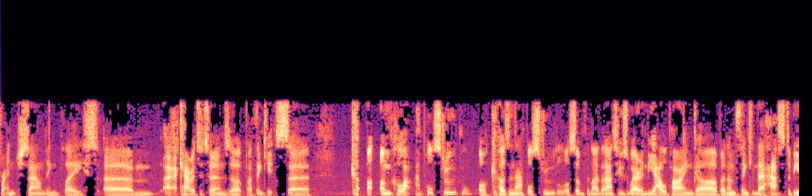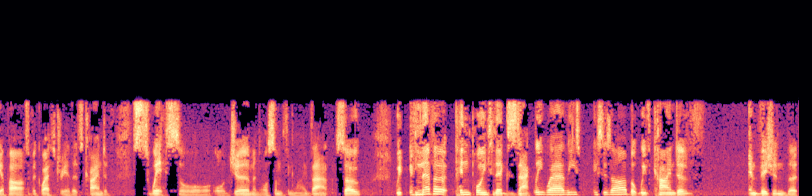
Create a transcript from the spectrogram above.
French sounding place. Um, a a character turns up. I think it's uh, uh, Uncle Applestrudel or Cousin Applestrudel or something like that, who's wearing the Alpine garb. And I'm thinking there has to be a part of Equestria that's kind of Swiss or, or German or something like that. So we've never pinpointed exactly where these places are, but we've kind of envisioned that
